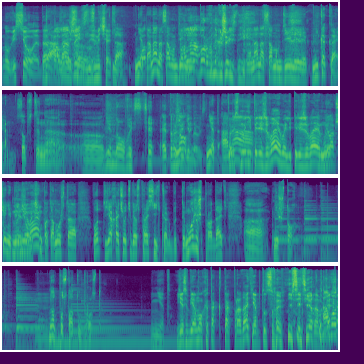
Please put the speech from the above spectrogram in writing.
ну, веселая, да, Да, полна она жизни. Ну, замечательно. Да. Нет, По- она на самом деле... Полна оборванных жизней. Она на самом деле никакая. Собственно... э, Не новости. Это уже ну, не новость. Нет, она... То есть мы не переживаем или переживаем? Мы но- вообще не но переживаем, очень. потому что вот я хочу тебя спросить, как бы, ты можешь продать а, ничто? Ну, вот пустоту просто. Нет. Если бы я мог это так, так продать, я бы тут с вами не сидел. А вот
